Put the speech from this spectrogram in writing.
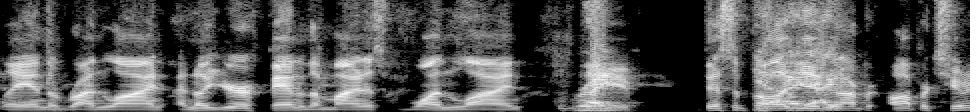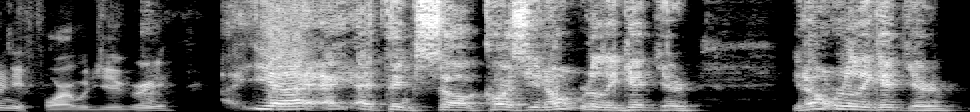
laying the run line. I know you're a fan of the minus one line, right? Dave. This would probably yeah, be a good I, opportunity for it. Would you agree? Yeah, I, I, think so. Of course, you don't really get your you don't really get your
